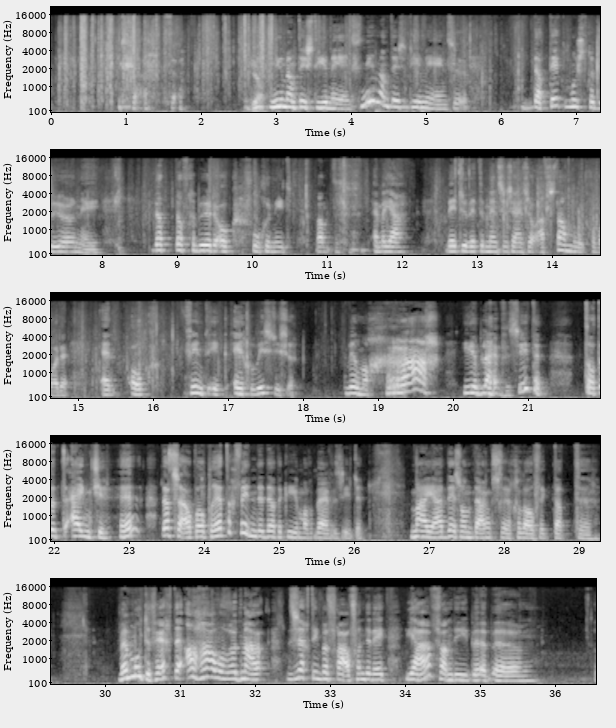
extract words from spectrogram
Ja. niemand is het hiermee eens. Niemand is het hiermee eens. Eh, Dat dit moest gebeuren, nee. Dat, dat gebeurde ook vroeger niet. Want, en maar ja, weet u de mensen zijn zo afstandelijk geworden. En ook, vind ik, egoïstischer. Ik wil nog graag hier blijven zitten. Tot het eindje. Hè? Dat zou ik wel prettig vinden, dat ik hier mag blijven zitten. Maar ja, desondanks eh, geloof ik dat... eh, we moeten vechten, al houden we het maar. Zegt die mevrouw van de week. Ja, van die eh,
